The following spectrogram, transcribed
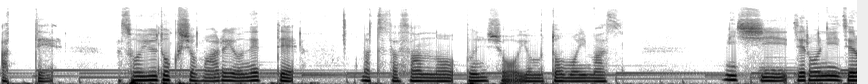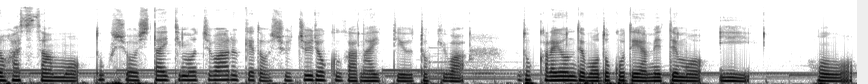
あってそういう読書もあるよねって松田さんの文章を読むと思います。ミッシー0208さんも読書をしたい気持ちはあるけど集中力がないっていう時はどっから読んでもどこでやめてもいい。本を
